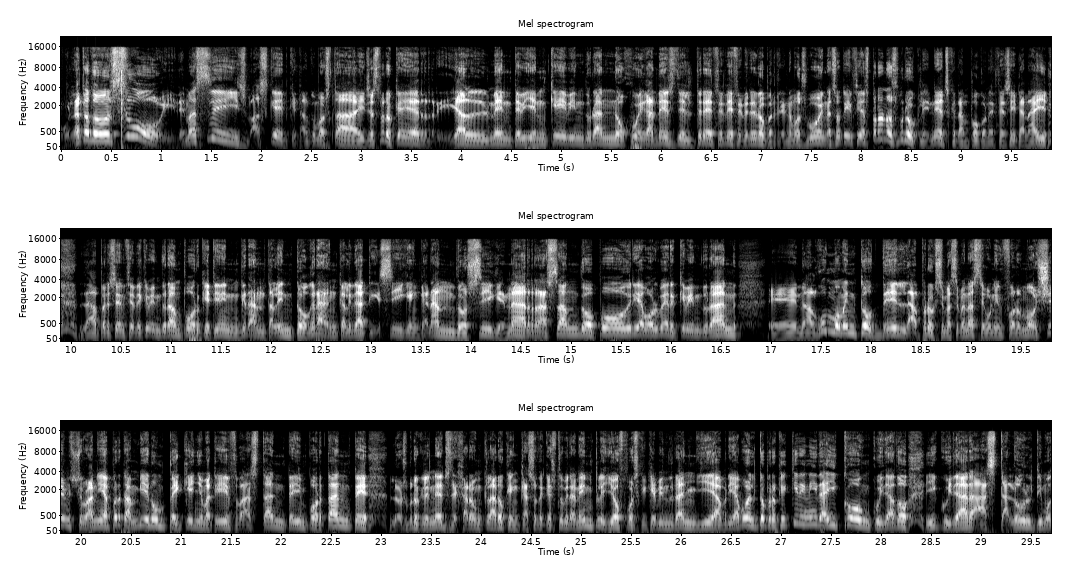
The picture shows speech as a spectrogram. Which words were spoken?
Hola a todos, soy de más 6 Basket, ¿qué tal? ¿Cómo estáis? Espero que realmente bien. Kevin Durant no juega desde el 13 de febrero Pero tenemos buenas noticias. Para los Brooklyn Nets Que tampoco necesitan ahí la presencia de Kevin Durant Porque tienen gran talento, gran calidad Y siguen ganando, siguen arrasando. Podría volver Kevin Durant en algún momento de la próxima semana Según informó James Urania Pero también un pequeño matiz bastante importante. Los Brooklyn Nets dejaron claro que en caso de que estuvieran en playoff Pues que Kevin Durant ya habría vuelto Pero que quieren ir ahí con cuidado y cuidar hasta el último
